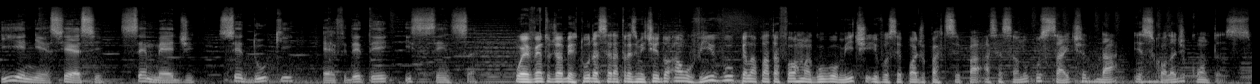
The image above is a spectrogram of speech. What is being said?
INSS, CEMED, SEDUC, FDT e Sensa. O evento de abertura será transmitido ao vivo pela plataforma Google Meet e você pode participar acessando o site da Escola de Contas.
